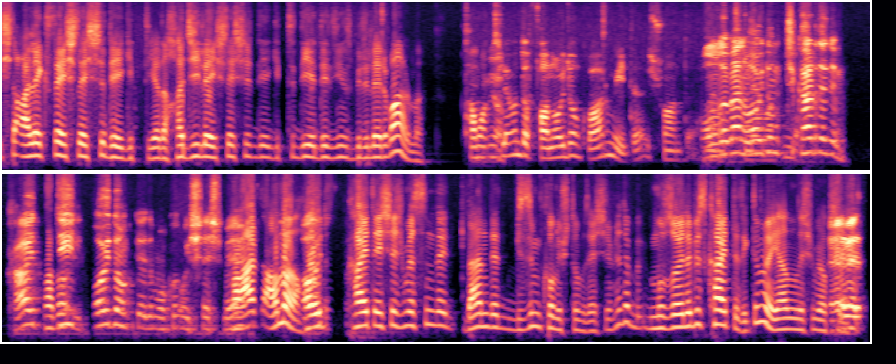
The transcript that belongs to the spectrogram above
İşte Alex'le eşleşti diye gitti ya da Hacı ile eşleşti diye gitti diye dediğiniz birileri var mı? Tam Yok. hatırlamıyorum da Van Hooijdonk var mıydı şu anda? Onu ben Hoydonk da. çıkar dedim. Kayıt Pardon. değil. Hoydonk dedim o, o eşleşmeye. Vardı ama Al. Hoydon kayıt eşleşmesinde ben de bizim konuştuğumuz eşleşmede Muzo ile biz kayıt dedik değil mi? Yanlışım yoksa. Evet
